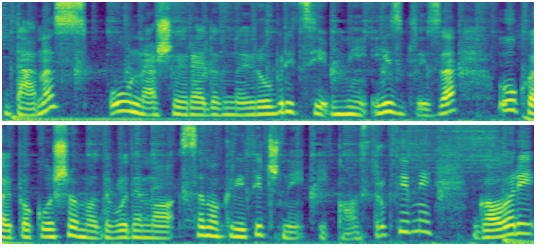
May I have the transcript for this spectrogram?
Danas u našoj redovnoj rubrici Mi izbliza, u kojoj pokušavamo da budemo samokritični i konstruktivni, govori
